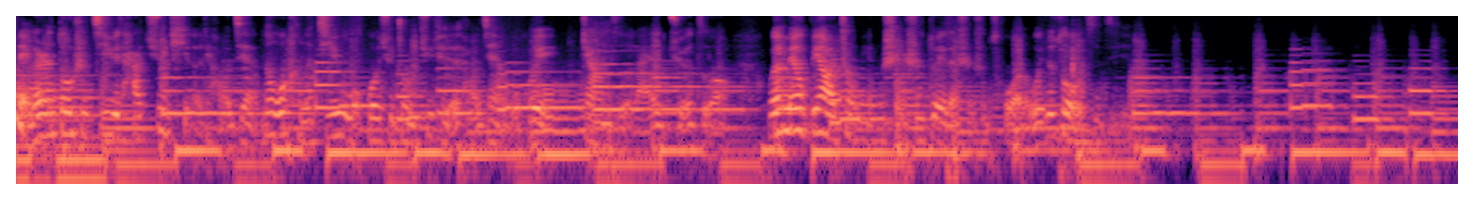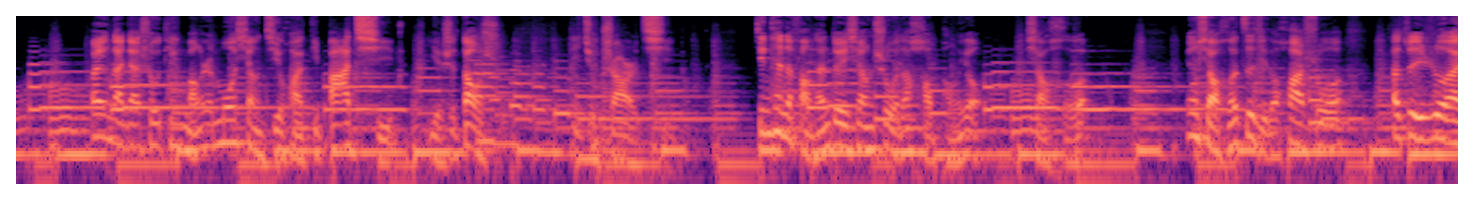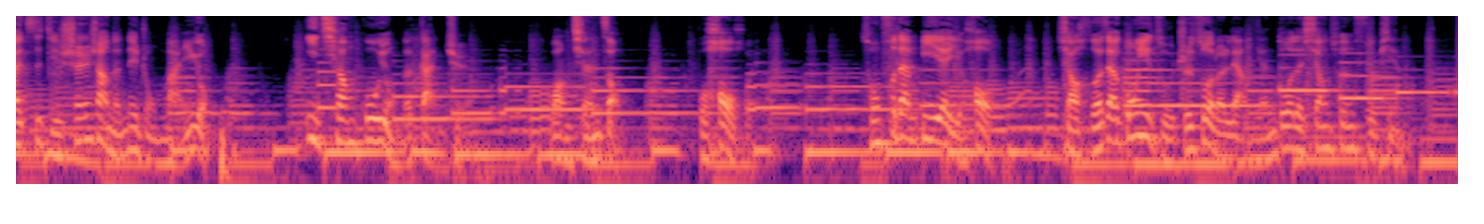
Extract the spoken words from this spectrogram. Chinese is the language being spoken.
每个人都是基于他具体的条件，那我可能基于我过去这种具体的条件，我会这样子来抉择。我也没有必要证明谁是对的，谁是错的，我就做我自己。欢迎大家收听《盲人摸象计划》第八期，也是倒数第九十二期。今天的访谈对象是我的好朋友小何。用小何自己的话说，他最热爱自己身上的那种蛮勇，一腔孤勇的感觉，往前走，不后悔。从复旦毕业以后，小何在公益组织做了两年多的乡村扶贫，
